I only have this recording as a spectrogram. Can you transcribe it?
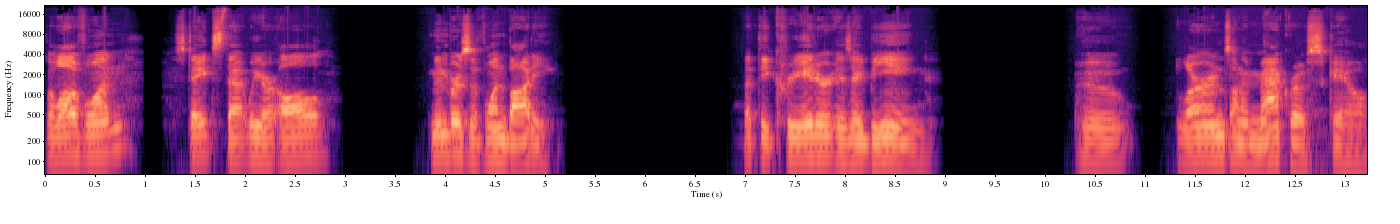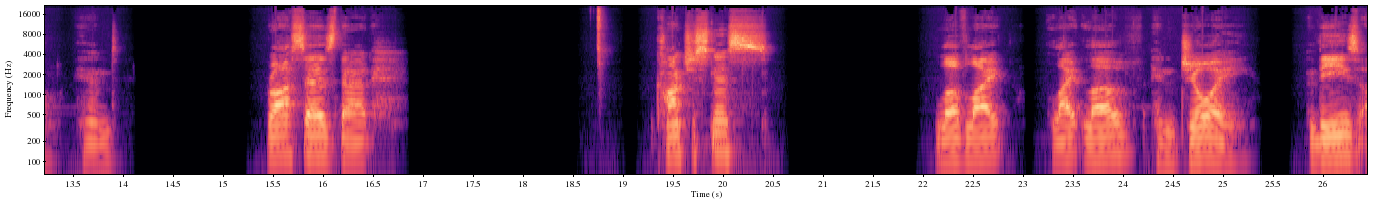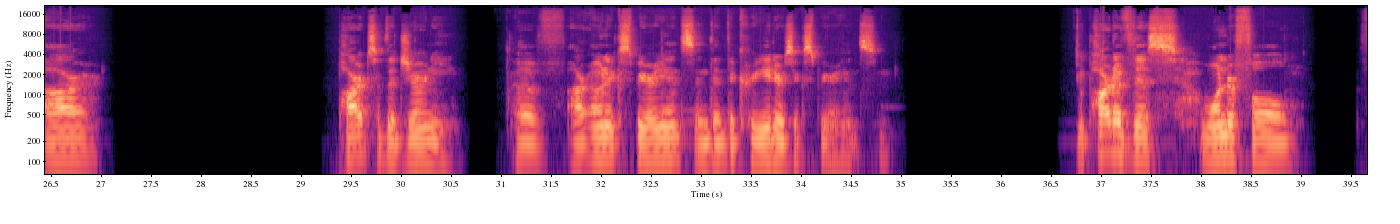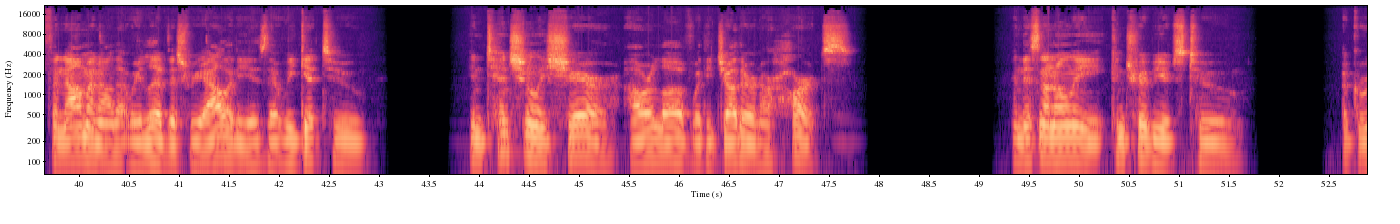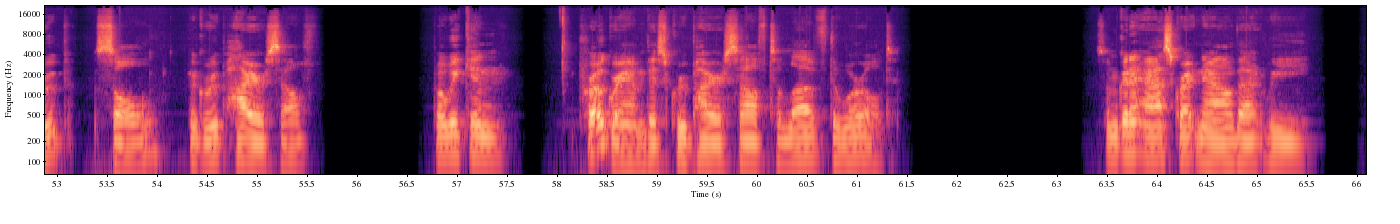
The Law of One states that we are all members of one body, that the Creator is a being who learns on a macro scale. And Ra says that consciousness, love, light, light, love, and joy, these are parts of the journey of our own experience and then the Creator's experience. And part of this wonderful phenomena that we live, this reality, is that we get to intentionally share our love with each other in our hearts. And this not only contributes to a group soul, a group higher self, but we can program this group higher self to love the world. So I'm going to ask right now that we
